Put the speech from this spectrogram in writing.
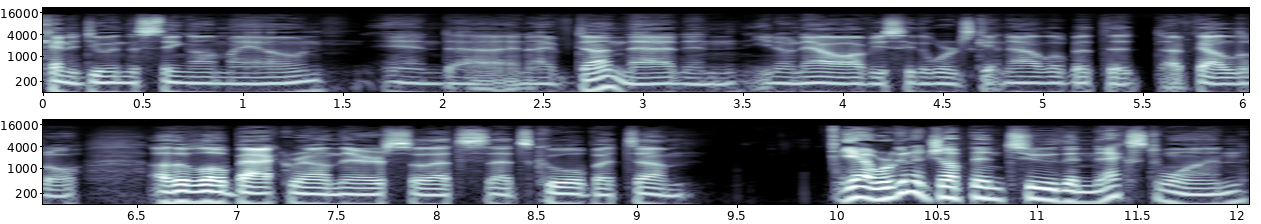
kind of doing this thing on my own. And uh, and I've done that, and you know now obviously the word's getting out a little bit that I've got a little other little background there, so that's that's cool. But um, yeah, we're gonna jump into the next one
